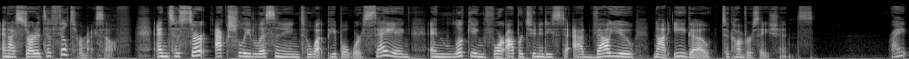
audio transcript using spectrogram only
and I started to filter myself and to start actually listening to what people were saying and looking for opportunities to add value, not ego, to conversations. Right?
